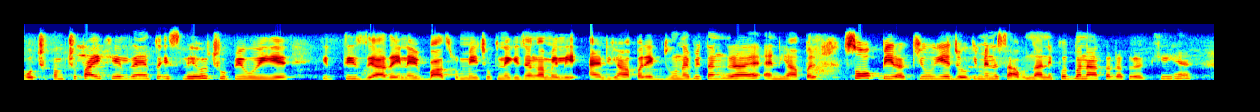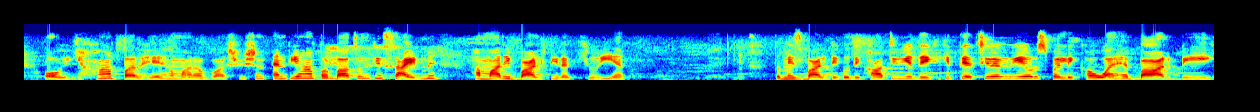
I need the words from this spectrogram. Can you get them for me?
वो छुपम छुपाई खेल रहे हैं तो इसलिए वो छुपी हुई है। इतनी ज़्यादा इन्हें बाथरूम में छुपने की जगह मिली। एंड यहाँ पर एक जूना भी तंग रहा है। एंड यहाँ पर सोप भी रखी हुई है, जो कि मैंने साबुनदानी खुद बना कर रख रखी है। और यहाँ पर है हमारा वॉश बेसिन एंड यहाँ पर बाथरूम के साइड में हमारी बाल्टी रखी हुई है। तो मैं इस बाल्टी को दिखाती हूँ। ये देखिए कितनी अच्छी लग रही है और उस पर लिखा हुआ है बारबी।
